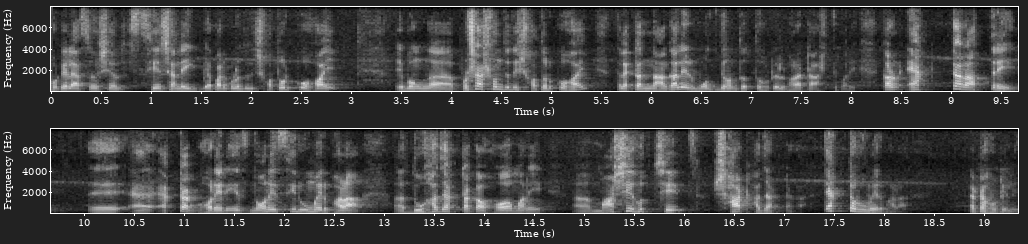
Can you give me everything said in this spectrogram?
হোটেল অ্যাসোসিয়েশন, এই ব্যাপারগুলো যদি সতর্ক হয় এবং প্রশাসন যদি সতর্ক হয়, তাহলে একটা নাগালের মধ্যে অন্তত হোটেল ভাড়াটা আসতে পারে। কারণ একটা রাত্রে একটা ঘরের নন এসি রুমের ভাড়া দু হাজার টাকা হওয়া মানে মাসে হচ্ছে ষাট হাজার টাকা। একটা রুমের ভাড়া, একটা হোটেলে।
